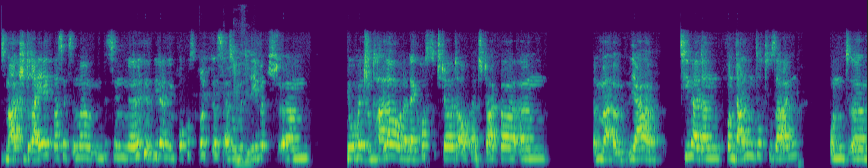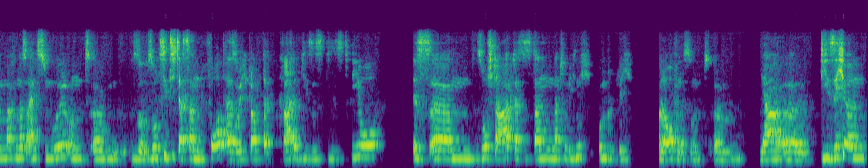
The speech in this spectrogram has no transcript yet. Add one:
das magische Dreieck, was jetzt immer ein bisschen äh, wieder in den Fokus gerückt ist, also mit Mhm. Rebic, ähm, Jovic und Haller oder der Kostic, der heute auch ganz stark war, ähm, ma- ja, ziehen halt dann von dann sozusagen und ähm, machen das 1 zu 0 und ähm, so, so zieht sich das dann fort. Also ich glaube, gerade dieses, dieses Trio ist ähm, so stark, dass es dann natürlich nicht unglücklich verlaufen ist. Und ähm, ja, äh, die sichern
